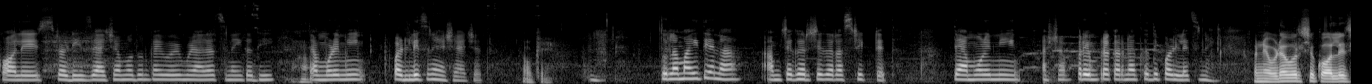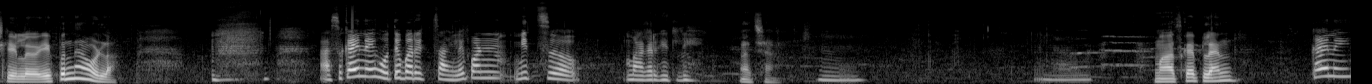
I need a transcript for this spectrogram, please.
कॉलेज स्टडीज याच्यामधून काही वेळ मिळालाच नाही कधी. त्यामुळे मी पडलीच नाही अशा याच्यात. ओके. तुला माहिती आहे ना आमच्या घरचे जरा स्ट्रिक्ट आहेत. त्यामुळे मी अशा प्रेम प्रकरणात कधी पडलेच नाही. पण एवढ्या वर्ष कॉलेज केलं एक पण नाही आवडला? असं काही नाही होते बरेच चांगले पण मीच अं, माघार घेतली. अच्छा. हम्म. अं, मग आज काय प्लॅन काय नाही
